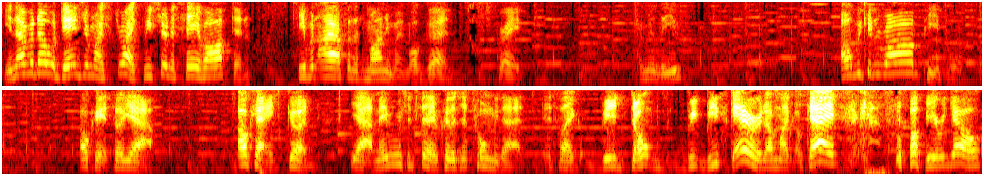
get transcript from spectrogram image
You never know what danger might strike. Be sure to save often. Keep an eye out for this monument. Well, good. Great. Can we leave? Oh, we can rob people. Okay, so yeah. Okay, good. Yeah, maybe we should save because it just told me that. It's like be don't be, be scared. I'm like okay. so here we go.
